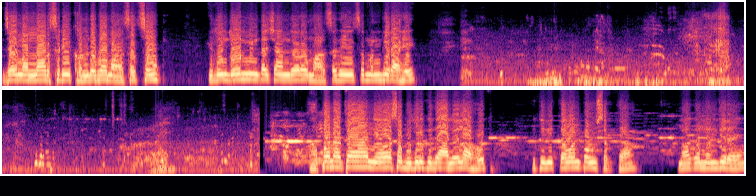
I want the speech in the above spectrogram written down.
जय मल्हार श्री खंडोबा म्हाळसा चौक. इथून दोन मिनिटाच्या अंतरावर म्हाळसा देवीचं मंदिर आहे. आपण आता नेवासा बुद्रुक इथे आलेलो आहोत. तुम्ही कमान पाहू शकता. मागं मंदिर आहे.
